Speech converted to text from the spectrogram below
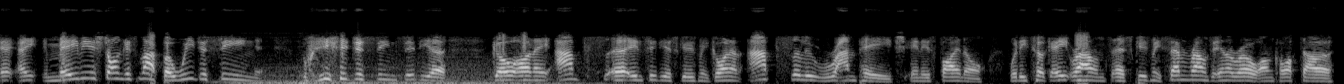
I, I, maybe his strongest map, but we just seen we just seen Cydia go on a abs uh, Insidia, excuse me, go on an absolute rampage in his final, where he took eight rounds, uh, excuse me, seven rounds in a row on Clock Tower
